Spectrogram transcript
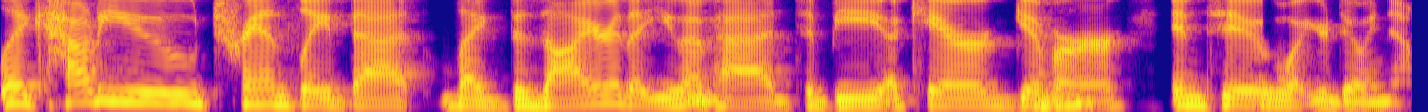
like how do you translate that like desire that you have had to be a caregiver into what you're doing now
